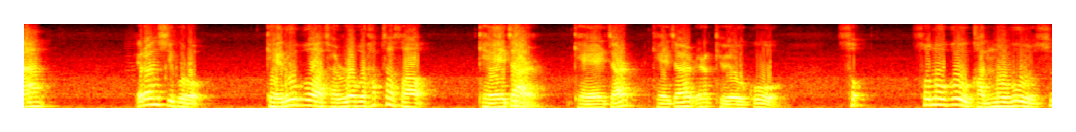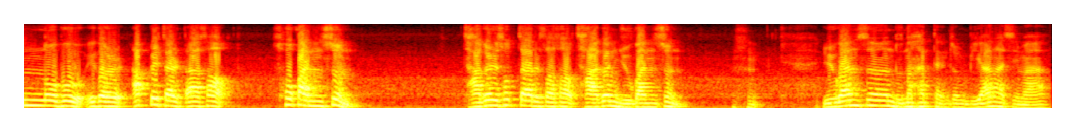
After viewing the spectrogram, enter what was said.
짠! 이런 식으로 게루브와 절로브를 합쳐서 계절, 계절, 계절 이렇게 외우고 소, 소노부, 관노부, 순노부 이걸 앞글자를 따서 소관순 작을 소자를 써서 작은 유관순 유관순 누나한테는 좀 미안하지만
